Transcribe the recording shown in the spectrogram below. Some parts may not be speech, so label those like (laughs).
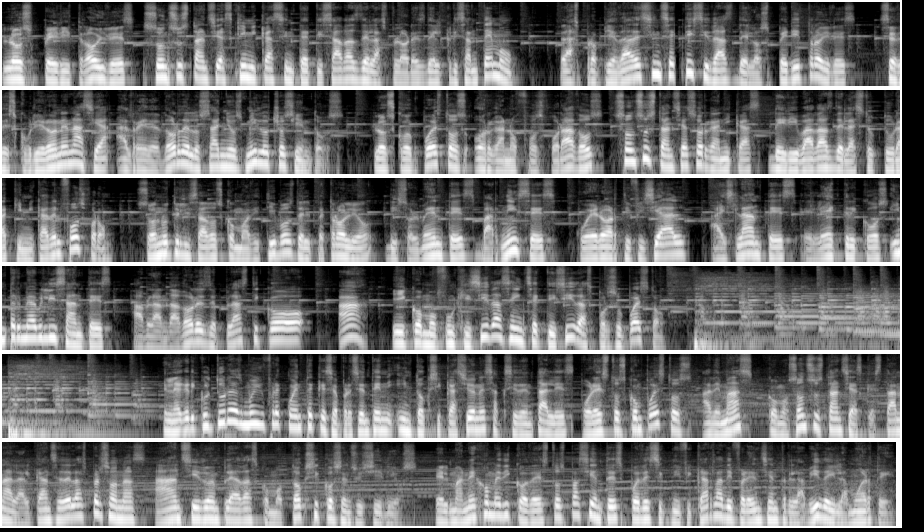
Los peritroides son sustancias químicas sintetizadas de las flores del crisantemo. Las propiedades insecticidas de los peritroides se descubrieron en Asia alrededor de los años 1800. Los compuestos organofosforados son sustancias orgánicas derivadas de la estructura química del fósforo. Son utilizados como aditivos del petróleo, disolventes, barnices, cuero artificial, aislantes, eléctricos, impermeabilizantes, ablandadores de plástico... Ah, y como fungicidas e insecticidas, por supuesto. En la agricultura es muy frecuente que se presenten intoxicaciones accidentales por estos compuestos. Además, como son sustancias que están al alcance de las personas, han sido empleadas como tóxicos en suicidios. El manejo médico de estos pacientes puede significar la diferencia entre la vida y la muerte.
